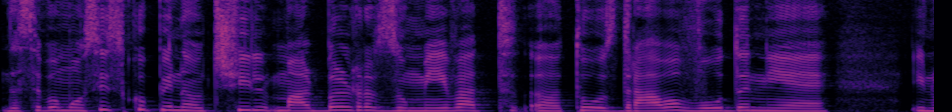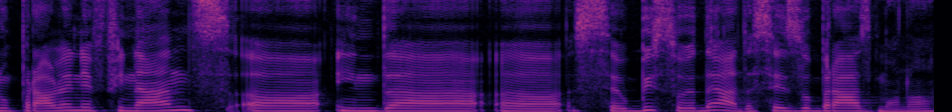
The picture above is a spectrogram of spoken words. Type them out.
da se bomo vsi skupaj naučili malo bolj razumevati uh, to zdravo vodenje in upravljanje financ, uh, in da uh, se v bistvu da, da se izobrazimo, no?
